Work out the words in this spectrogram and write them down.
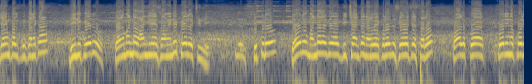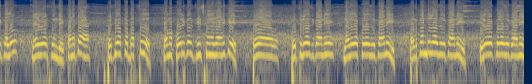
జయం కలుగు కనుక దీని పేరు రణమండల ఆంజనేయ స్వామి అని పేరు వచ్చింది. ఇప్పుడు ఎవరు మండల దీక్ష అంటే నలభై ఒక్క రోజులు సేవ చేస్తారో వాళ్ళు కో- కోరిన కోరికలు నెరవేరుతుంది. కనుక ప్రతి ఒక్క భక్తులు తమ కోరికలు తీసుకునే దానికి ప్రతిరోజు కానీ నలభై ఒక్క రోజులు కానీ పదకొండు రోజులు కానీ ఇరవై ఒక్క రోజు కానీ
